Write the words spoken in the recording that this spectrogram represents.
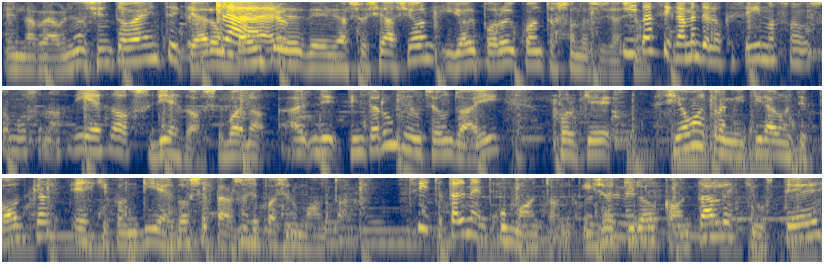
En la reunión 120 quedaron Claro. 20 de, de la asociación y hoy por hoy ¿cuántos son de la Y asociación? básicamente los que seguimos son- somos unos 10, 12. 10, 12. Bueno, ah, te interrumpo un segundo ahí, porque si vamos a transmitir algo en este podcast, es que con 10, 12 personas se puede hacer un montón. Sí, totalmente. Un montón. Y yo quiero contarles que ustedes,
